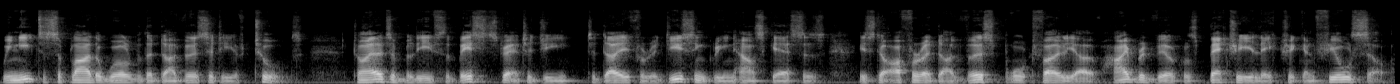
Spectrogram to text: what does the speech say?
We need to supply the world with a diversity of tools. Toyota believes the best strategy today for reducing greenhouse gases is to offer a diverse portfolio of hybrid vehicles, battery electric, and fuel cell.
